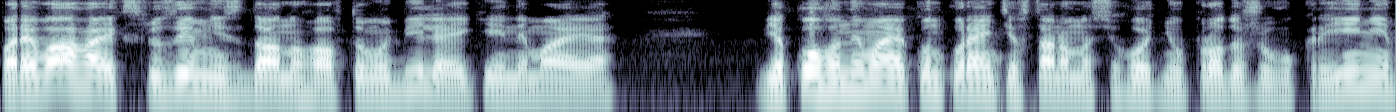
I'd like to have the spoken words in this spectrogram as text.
Перевага, ексклюзивність даного автомобіля, який не має в якого немає конкурентів станом на сьогодні у продажу в Україні.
